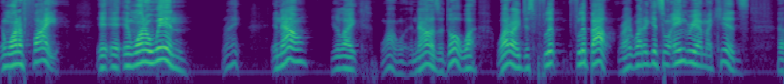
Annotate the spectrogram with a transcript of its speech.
and want to fight and, and want to win, right? And now you're like, wow, now as an adult, why, why do I just flip flip out, right? Why do I get so angry at my kids uh,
